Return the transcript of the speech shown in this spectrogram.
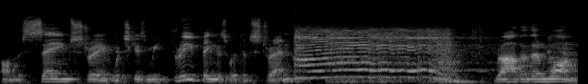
on the same string, which gives me three fingers worth of strength rather than one.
